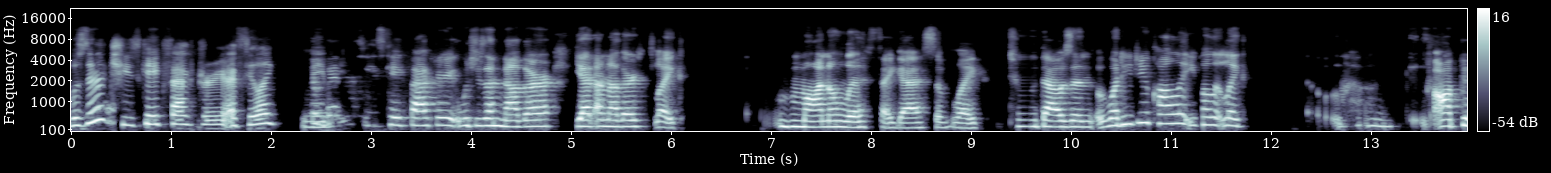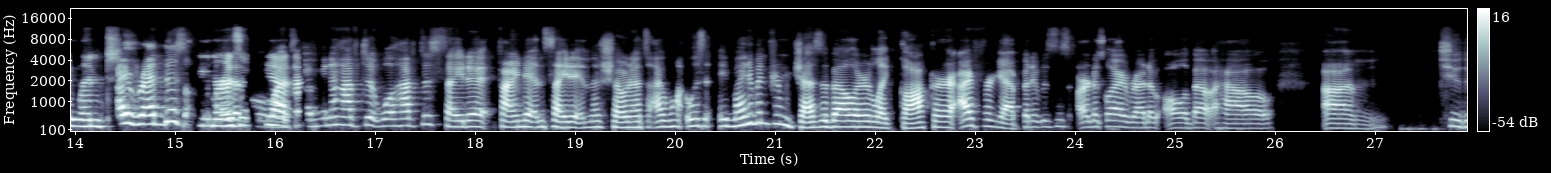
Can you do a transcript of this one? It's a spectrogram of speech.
was there a cheesecake factory? I feel like Maybe Cheesecake Factory, which is another, yet another like monolith, I guess, of like 2000. What did you call it? You call it like opulent. I read this article Yeah. I'm gonna have to. We'll have to cite it, find it, and cite it in the show notes. I want was it, it might have been from Jezebel or like Gawker. I forget, but it was this article I read of all about how, um, to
